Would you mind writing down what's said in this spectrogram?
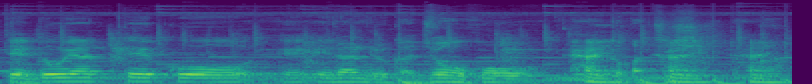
てどうやってこうえ得られるか情報はいとか知識とか、はいはい。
